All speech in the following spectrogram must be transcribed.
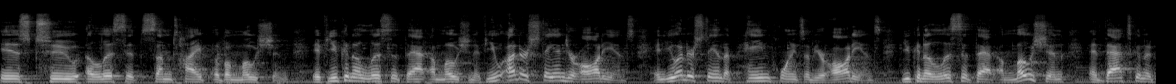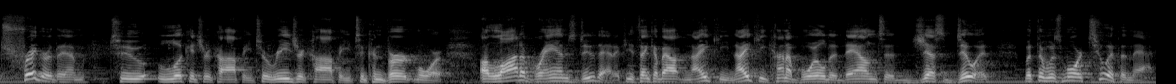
is to elicit some type of emotion. If you can elicit that emotion if you understand your audience and you understand the pain points of your audience you can elicit that emotion and that's going to trigger them to look at your copy to read your copy to convert more. A lot of brands do that. If you think about Nike Nike kind of boiled it down to just do it but there was more to it than that.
